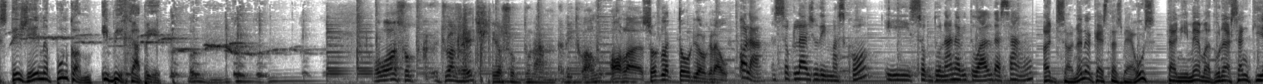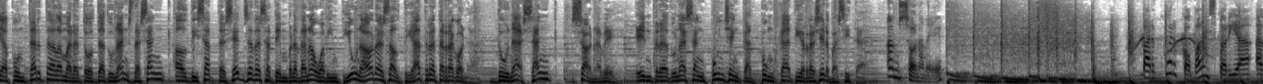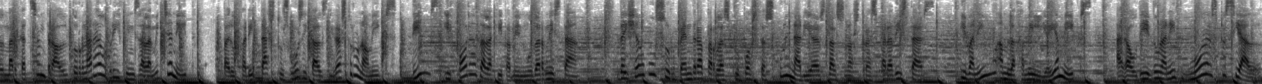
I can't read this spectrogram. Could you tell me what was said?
tgn.com i be happy. Hola, sóc Joan Reig. Jo sóc donant habitual. Hola, sóc l'actor Oriol Grau. Hola, sóc la Judit Mascó i sóc donant habitual de sang. Et sonen aquestes veus? T'animem a donar sang i a apuntar-te a la Marató de Donants de Sang el dissabte 16 de setembre de 9 a 21 hores al Teatre Tarragona. Donar sang sona bé. Entra a donarsang.gencat.cat i reserva cita. Em sona bé. Per quart cop a la història, el Mercat Central tornarà a obrir fins a la mitjanit per oferir tastos musicals i gastronòmics dins i fora de l'equipament modernista. Deixeu-vos sorprendre per les propostes culinàries dels nostres paradistes i veniu amb la família i amics a gaudir d'una nit molt especial.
